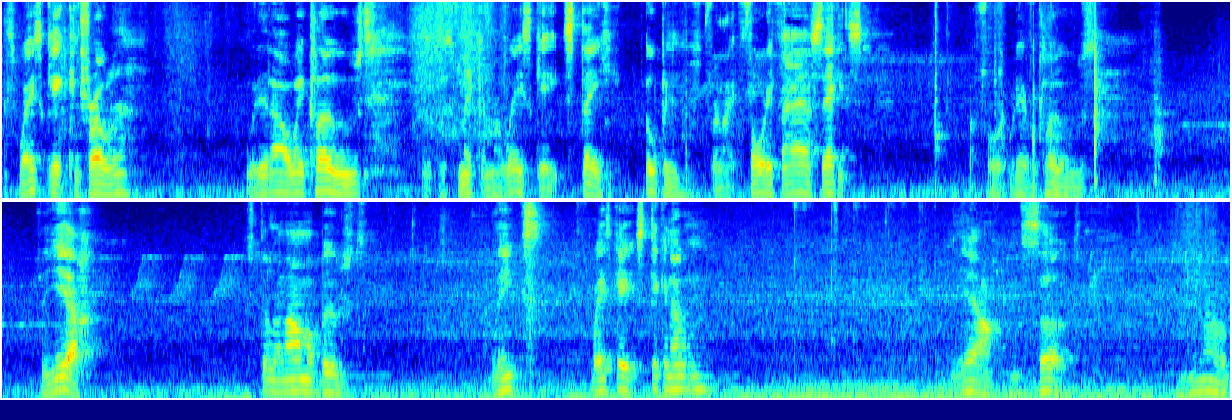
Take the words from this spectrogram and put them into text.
This wastegate controller, with it all the way closed, it was making my wastegate stay open for like 45 seconds before it would ever close. So yeah, still an armor boost. Leaks, wastegate sticking open. Yeah, it sucked. You know,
